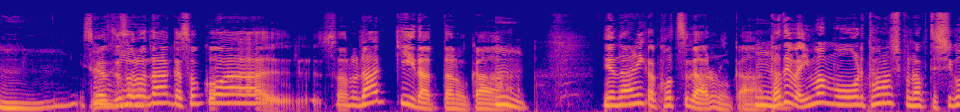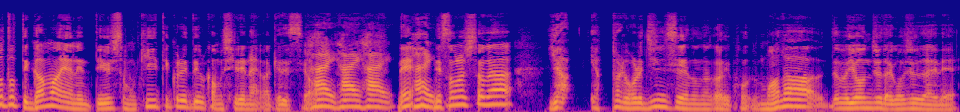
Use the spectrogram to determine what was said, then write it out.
うん。いや、その、なんかそこは、その、ラッキーだったのか、うん。いや、何かコツがあるのか、うん例えば今もう俺楽しくなくて仕事って我慢やねんっていう人も聞いてくれてるかもしれないわけですよ。はいはいはい。ね。はいで、。その人が、いや、やっぱり俺人生の中でまだ、でも40代、50代で、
